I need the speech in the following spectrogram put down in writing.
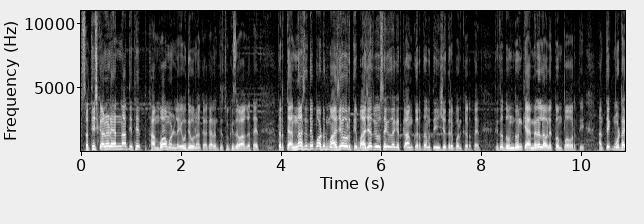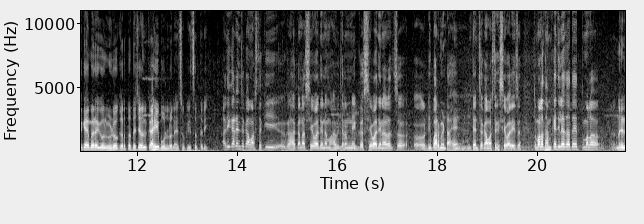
सतीश कानडे यांना तिथे थांबवा म्हणलं येऊ देऊ नका कारण ते चुकीचं वागत आहेत. तर त्यांनाच तिथे पाठवून माझ्यावरती माझ्याच व्यावसायिक जागेत काम करताना तीनशे त्रेपन्न करत आहेत तिथं दोन दोन कॅमेरे लावलेत पंपावरती. आणि ते एक मोठा कॅमेरा घेऊन व्हिडिओ करतात त्याच्यामध्ये काही बोललो नाही चुकीचं तरी. अधिकाऱ्यांचं काम असतं की ग्राहकांना सेवा देणं महावितरण एक सेवा देणारंच डिपार्टमेंट आहे. त्यांचं काम असतं की सेवा द्यायचं. तुम्हाला धमक्या दिल्या जात आहेत? तुम्हाला नाही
